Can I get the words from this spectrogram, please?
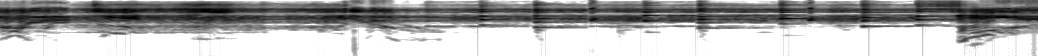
three, two, one.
